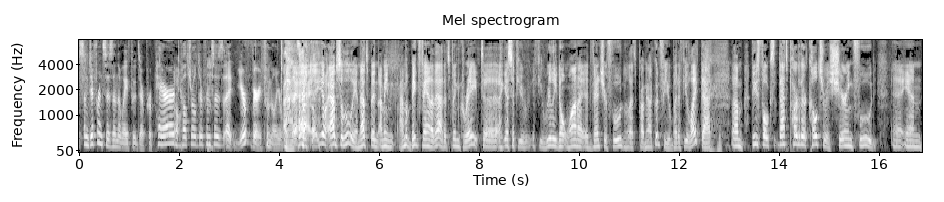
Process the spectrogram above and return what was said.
some differences in the way foods are prepared, oh. cultural differences. Uh, you're very familiar with that. you know, absolutely. And that's been, I mean, I'm a big fan of that. It's been great. Uh, I guess if you if you really don't want to adventure food, well, that's probably not good for you. But if you like that, um, these folks, that's part of their culture is sharing food. Uh, and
